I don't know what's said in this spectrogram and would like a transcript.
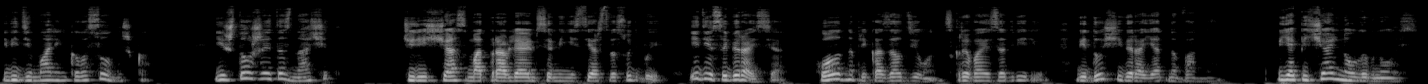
в виде маленького солнышка. И что же это значит? Через час мы отправляемся в Министерство судьбы. Иди собирайся. Холодно приказал Дион, скрываясь за дверью, ведущей, вероятно, в ванную. Я печально улыбнулась.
